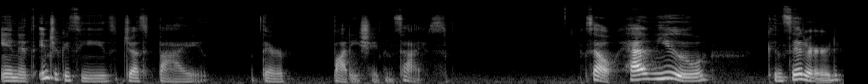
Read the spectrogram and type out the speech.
in its intricacies just by their body shape and size. So, have you considered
